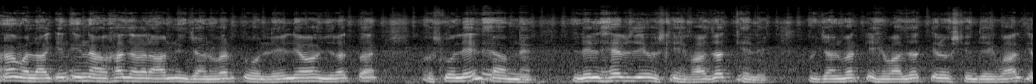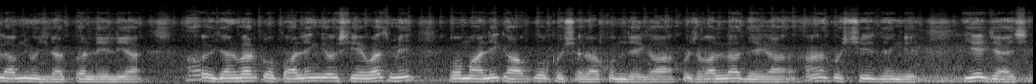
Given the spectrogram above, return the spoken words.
ہاں ولیکن ان آخذ اگر آپ نے جانور کو لے لیا اجرت پر، اس کو لے لیا آپ نے۔ للحفظ، اس کی حفاظت کے لیے اس جانور کی حفاظت کے لیے اس کی دیکھ بھال کے لیے آپ نے اجرت پر لے لیا۔ اور جانور کو پالیں گے، اس کے عوض میں وہ مالک آپ کو کچھ رقم دے گا، کچھ غلہ دے گا ہاں کچھ چیز دیں گے۔ یہ جائز ہے۔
